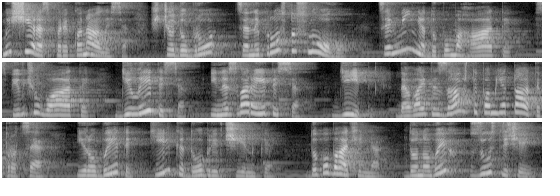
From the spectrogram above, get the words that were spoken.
ми ще раз переконалися, що добро це не просто слово, це вміння допомагати, співчувати, ділитися і не сваритися. Діти, давайте завжди пам'ятати про це і робити тільки добрі вчинки. До побачення, до нових зустрічей!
